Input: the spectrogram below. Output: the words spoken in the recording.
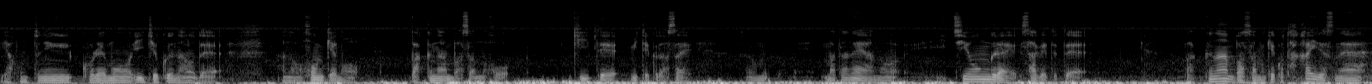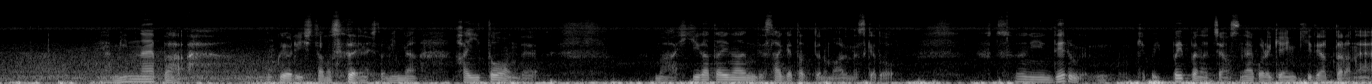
い、いや本当にこれもいい曲なのであの本家のバックナンバーさんの方聞いてみてください。またねあの1音ぐらい下げててバックナンバーさんも結構高いですね。いやみんなやっぱ僕より下の世代の人みんなハイトーンでまあ弾き語りなんで下げたっていうのもあるんですけど普通に出る結構いっぱいいっぱいになっちゃいますねこれ元気でやったらね。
